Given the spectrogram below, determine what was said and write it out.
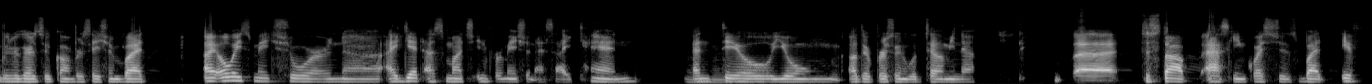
with regards to conversation, but I always make sure na I get as much information as I can Mhm. until yung other person would tell me na uh, to stop asking questions. But if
